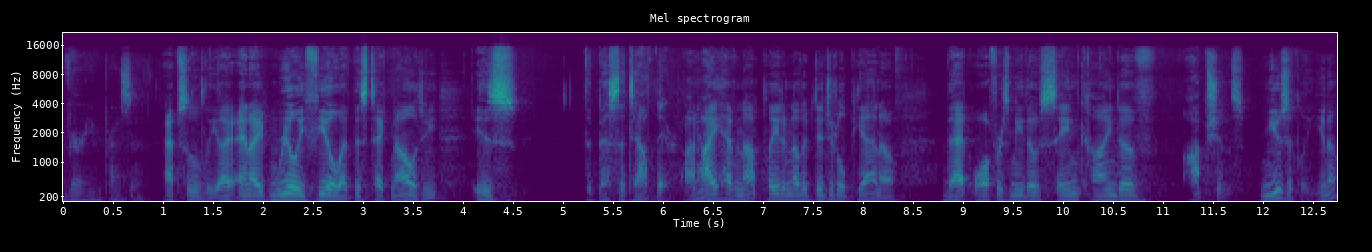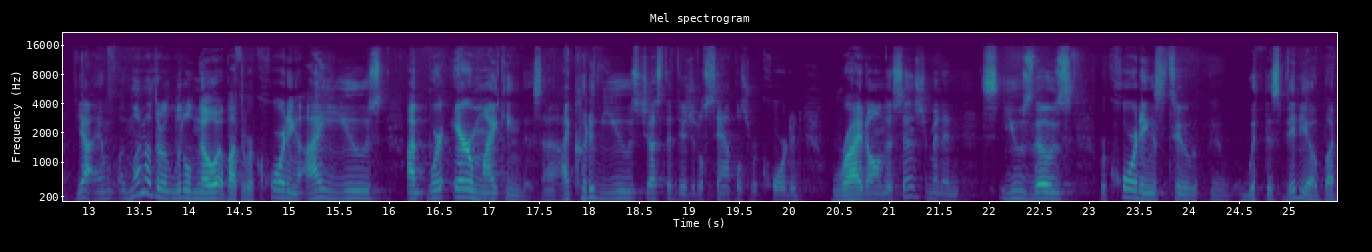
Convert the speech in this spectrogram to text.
very impressive. Absolutely. I, and I really feel that this technology is the best that's out there. I, I have not played another digital piano that offers me those same kind of options musically, you know? Yeah, and one other little note about the recording, I used, um, we're air miking this. I could have used just the digital samples recorded right on this instrument and used those recordings to, you know, with this video, but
